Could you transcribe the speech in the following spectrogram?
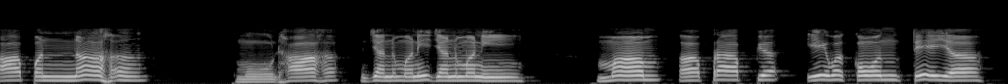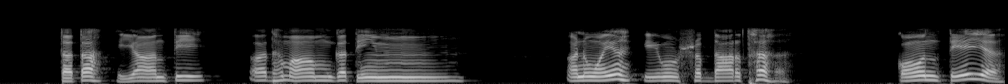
आपन्नाः। मूढ़ाः जन्मनि जन्मनि। माम् अप्राप्य एव कौन्तेय। ततः यान्ति अधमां गतिम् अन्वय एवं शब्दार्थ। कौन्तेय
